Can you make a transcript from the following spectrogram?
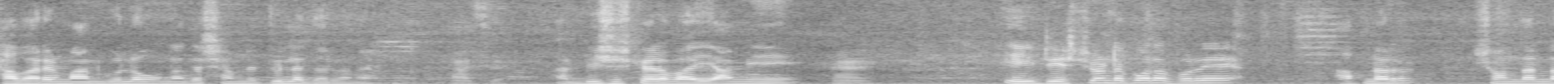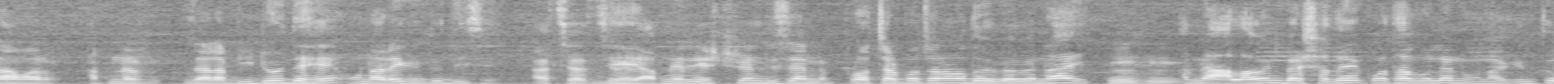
খাবারের মানগুলো ওনাদের সামনে তুলে ধরবেন আর কি। আচ্ছা। আর বিশেষ করে ভাই আমি এই রেস্টুরেন্টটা করার পরে আপনার সন্ধানটা আমার আপনার যারা ভিডিও দেখে ওনারা কিন্তু দিছে। আচ্ছা আচ্ছা। যে আপনি রেস্টুরেন্ট দিচ্ছেন প্রচার প্রচারণা তো ওইভাবে নাই। আপনি আলাউন ভাইয়ের সাথে কথা বলেন ওনার কিন্তু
